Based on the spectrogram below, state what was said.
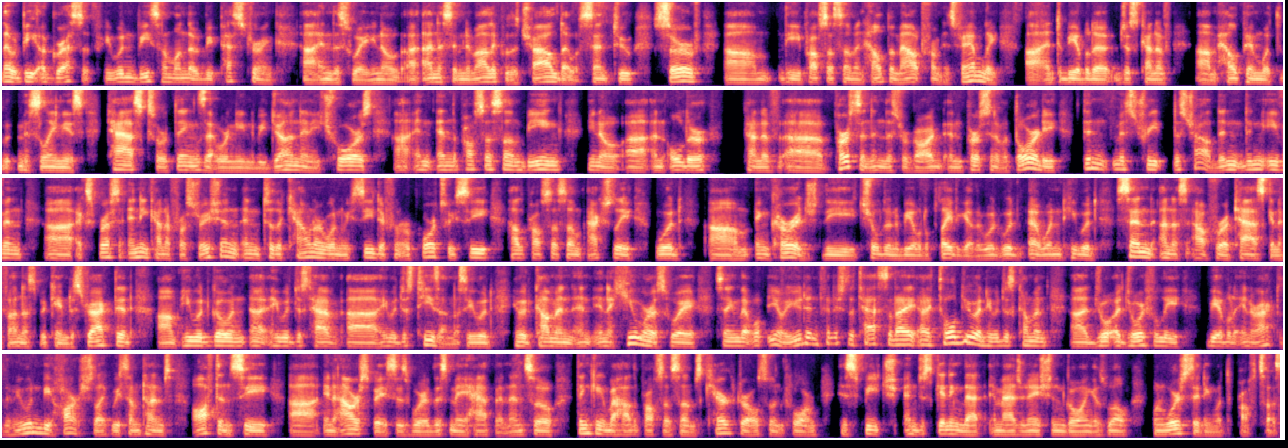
that would be aggressive. He wouldn't be someone that would be pestering uh, in this way. You know, Anas ibn Malik was a child that was sent to serve um, the Prophet and help him out from his family uh, and to be able to just kind of um, help him with, miscellaneous tasks or things that were needing to be done, any chores. Uh, and, and the Prophet being, you know, uh, an older kind of uh, person in this regard and person of authority didn't mistreat this child didn't didn't even uh, express any kind of frustration. And to the counter when we see different reports we see how the prophet actually would um, encourage the children to be able to play together. Would would uh, when he would send Anas out for a task and if Anas became distracted um, he would go and uh, he would just have uh, he would just tease Anas. He would he would come in and in a humorous way saying that well you know you didn't finish the task that I, I told you and he would just come and uh, jo- joyfully be able to interact with them. He wouldn't be harsh like we sometimes often see uh, in our spaces where this may happen. And so thinking about how the Prophet's character also informed his speech and just getting that imagination going as well when we're sitting with the Prophet.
